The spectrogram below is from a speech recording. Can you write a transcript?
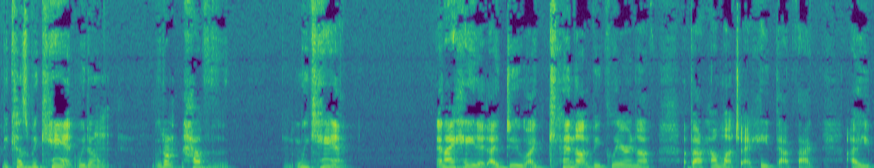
because we can't. We don't. We don't have. We can't. And I hate it. I do. I cannot be clear enough about how much I hate that fact. I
